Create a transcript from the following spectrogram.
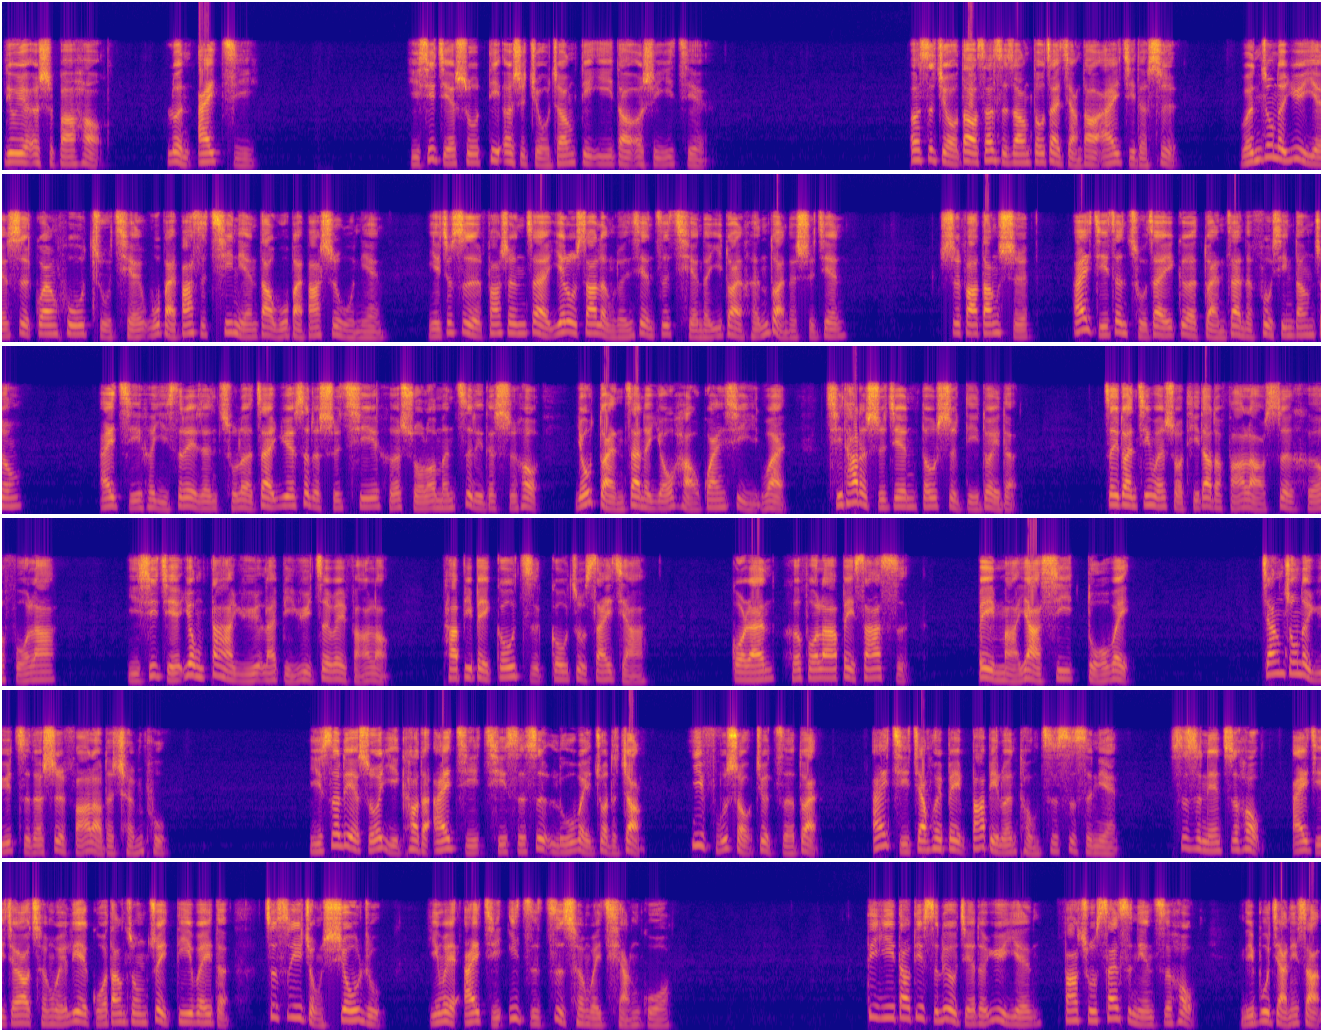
六月二十八号，论埃及。以西结书第二十九章第一到二十一节，二十九到三十章都在讲到埃及的事。文中的预言是关乎主前五百八十七年到五百八十五年，也就是发生在耶路撒冷沦陷之前的一段很短的时间。事发当时，埃及正处在一个短暂的复兴当中。埃及和以色列人除了在约瑟的时期和所罗门治理的时候有短暂的友好关系以外，其他的时间都是敌对的。这段经文所提到的法老是何弗拉，以西结用大鱼来比喻这位法老，他必被钩子钩住腮颊。果然，何弗拉被杀死，被玛亚西夺位。江中的鱼指的是法老的臣仆。以色列所倚靠的埃及其实是芦苇做的杖，一扶手就折断。埃及将会被巴比伦统治四十年，四十年之后，埃及将要成为列国当中最低微的，这是一种羞辱，因为埃及一直自称为强国。第一到第十六节的预言发出三十年之后，尼布甲尼撒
